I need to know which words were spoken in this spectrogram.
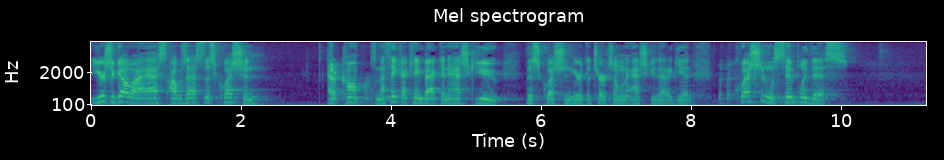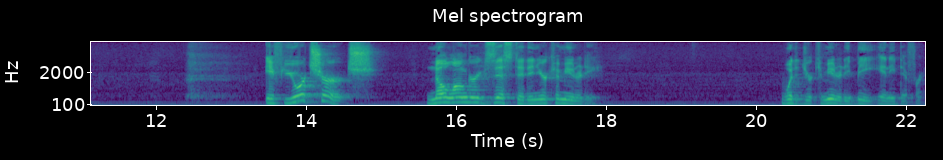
Years ago, I, asked, I was asked this question at a conference, and I think I came back and asked you this question here at the church. I'm going to ask you that again. But the question was simply this If your church no longer existed in your community, would your community be any different?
